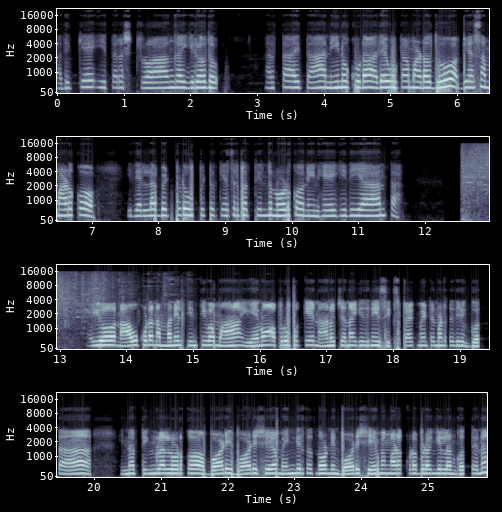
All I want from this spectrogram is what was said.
ಅದಕ್ಕೆ ಈ ಥರ ಸ್ಟ್ರಾಂಗ್ ಆಗಿರೋದು. ಅರ್ಥ ಆಯ್ತಾ? ನೀನು ಕೂಡ ಅದೇ ಊಟ ಮಾಡೋದು, ಅಭ್ಯಾಸ ಮಾಡ್ಕೋ. ಇದೆಲ್ಲ ಬಿಟ್ಬಿಡು, ಉಪ್ಪಿಟ್ಟು, ಕೇಸರಿ ಬಾತ್ ತಿಂದು ನೋಡ್ಕೋ. ನೀನು ಹೇಗಿದೀಯಾ ಅಂತ. ಅಯ್ಯೋ, ನಾವು ಕೂಡ ನಮ್ಮ ಮನೇಲಿ ತಿಂತೀವಮ್ಮ. ಏನೋ ಅಪರೂಪಕ್ಕೆ ನಾನು ಚೆನ್ನಾಗಿದ್ದೀನಿ ಸಿಕ್ಸ್ ಪ್ಯಾಕ್ ಮೇಂಟೈನ್ ಮಾಡ್ತಾ ಇದ್ದೀನಿ ಗೊತ್ತಾ? ಇನ್ನೂ ತಿಂಗಳಲ್ಲಿ ನೋಡ್ಕೋ ಬಾಡಿ ಬಾಡಿ ಶೇಮ್ ಹೆಂಗಿರ್ತದ ನೋಡಿ ನಿನ್ನ ಬಾಡಿ ಶೇಮ್ ಹೆಂಗ್ ಮಾಡಕ್ಕೆ ಕೂಡ ಬಿಡಂಗಿಲ್ಲ ಅನ್ ಗೊತ್ತೇನು?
